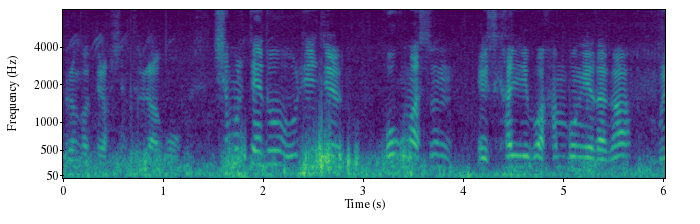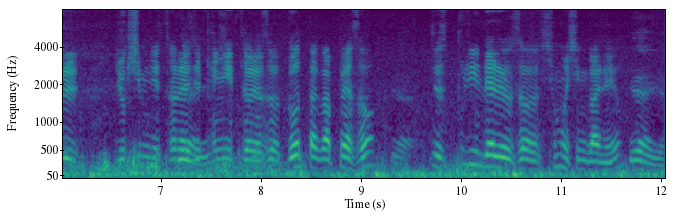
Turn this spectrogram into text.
그런 것들이 훨씬 덜하고 심을 때도 우리 이제 고구마 쓴 엑스칼리버 한 봉에다가 물 60리터 내지 예, 100리터에서 넣었다가 빼서 예. 이제 뿌리 내려서 심으신 거 아니에요? 예, 예.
